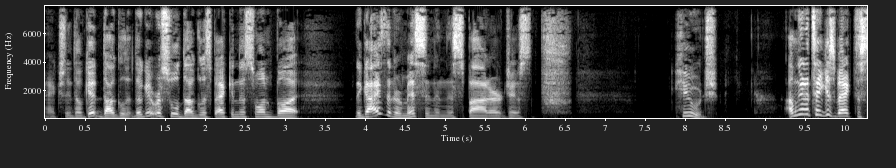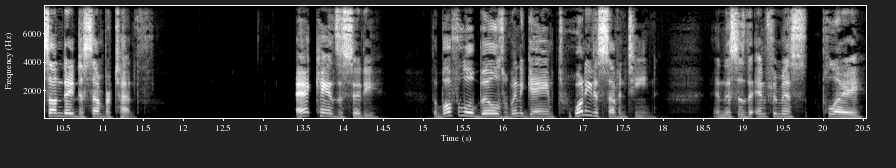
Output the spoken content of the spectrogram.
Actually, they'll get Douglas. They'll get Rasul Douglas back in this one, but the guys that are missing in this spot are just huge. I'm going to take us back to Sunday, December 10th. At Kansas City, the Buffalo Bills win a game 20 to 17. And this is the infamous play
